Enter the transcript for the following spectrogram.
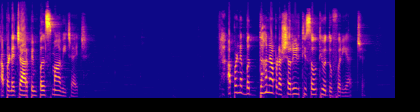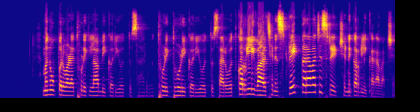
આપણને ચાર પિમ્પલ્સમાં આવી જાય છે. આપણને બધાને આપણા શરીરથી સૌથી વધુ ફરિયાદ છે. મને ઉપરવાળા થોડીક લાંબી કરી હોત તો સારું હોત, થોડીક ધોળી કરી હોત તો સારું હોત. કરલી વાળ છે ને સ્ટ્રેટ કરાવવા છે, સ્ટ્રેટ છે ને કરલી કરાવવા છે.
